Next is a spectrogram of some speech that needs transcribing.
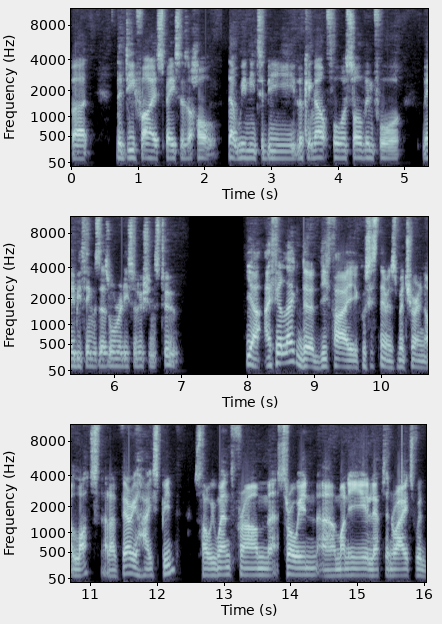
but the DeFi space as a whole that we need to be looking out for, solving for, maybe things there's already solutions to? Yeah, I feel like the DeFi ecosystem is maturing a lot at a very high speed. So we went from throwing uh, money left and right with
